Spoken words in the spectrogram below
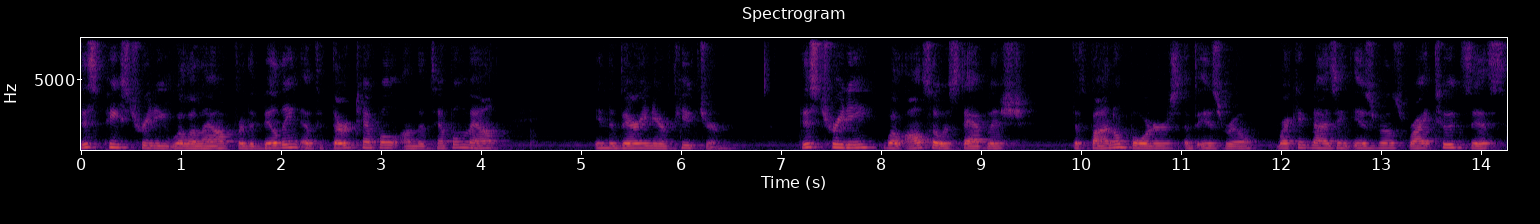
This peace treaty will allow for the building of the third temple on the Temple Mount in the very near future. This treaty will also establish the final borders of Israel, recognizing Israel's right to exist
